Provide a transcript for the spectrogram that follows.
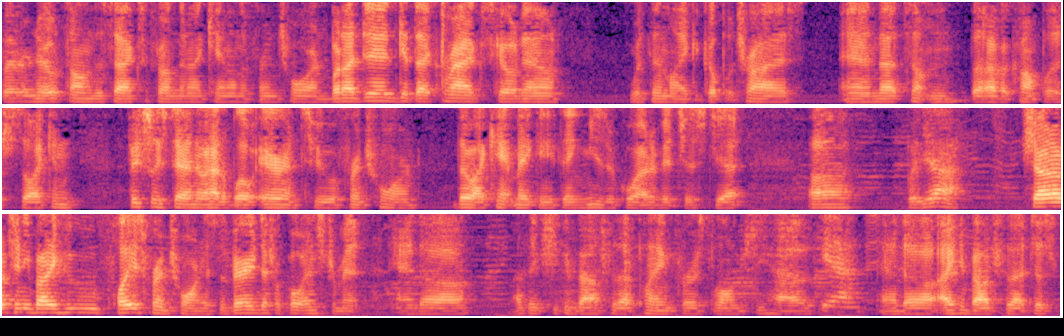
better notes on the saxophone than I can on the French horn, but I did get that chromatic scale down within like a couple of tries, and that's something that I've accomplished. So I can officially say I know how to blow air into a French horn, though I can't make anything musical out of it just yet. Uh, but yeah, shout out to anybody who plays French horn. It's a very difficult instrument, and uh, I think she can vouch for that playing for as long as she has. Yeah. And uh, I can vouch for that just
